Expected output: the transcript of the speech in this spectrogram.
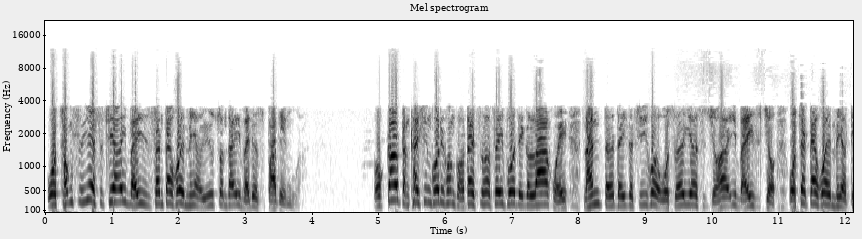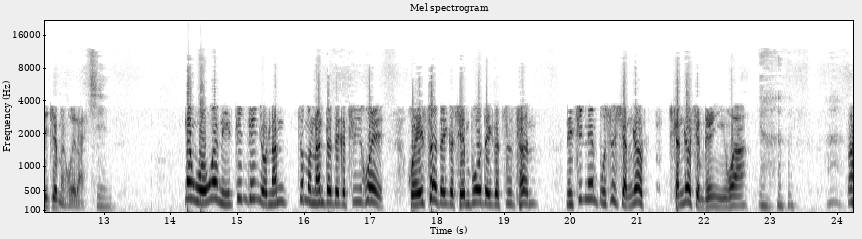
我从十月十七号一百一十三带会员朋友，又赚到一百六十八点五啊。我高档开新获利换口袋之后，这一波的一个拉回，难得的一个机会。我十二月二十九号一百一十九，我再带会员朋友低阶买回来。是。那我问你，今天有难这么难得的一个机会，回撤的一个前波的一个支撑，你今天不是想要 想要捡便宜吗？那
